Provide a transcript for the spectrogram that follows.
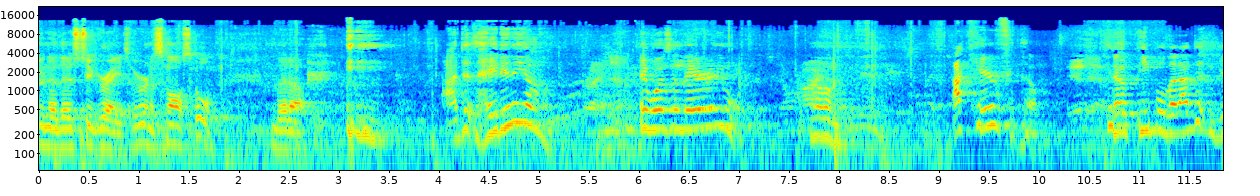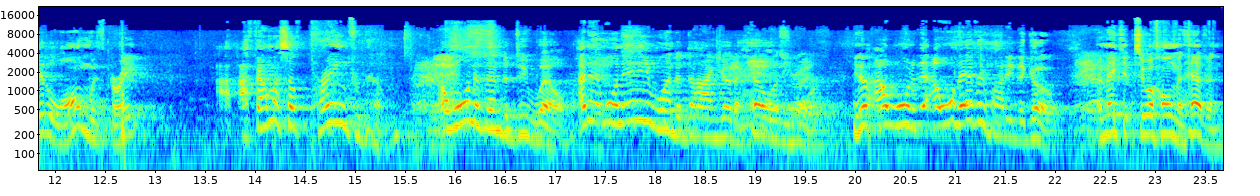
you know, those two grades. We were in a small school. But uh, I didn't hate any of them. It wasn't there anymore. Um, I cared for them. You know, people that I didn't get along with great, I, I found myself praying for them. I wanted them to do well. I didn't want anyone to die and go to hell anymore. You know, I wanted I want everybody to go and make it to a home in heaven.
